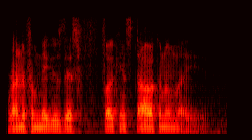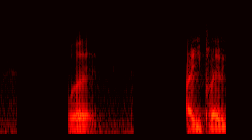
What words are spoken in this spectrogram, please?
running from niggas that's fucking stalking them. Like, what? How you play the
